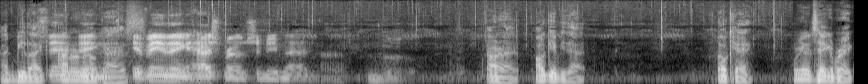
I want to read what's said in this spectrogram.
I'd be like, If I don't know, guys. If anything, hash browns should be mad. All right, I'll give you that. Okay, we're gonna take a break.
